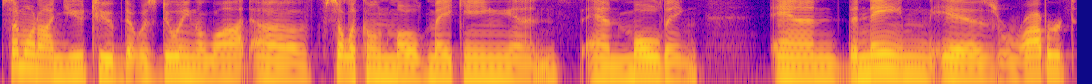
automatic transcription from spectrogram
someone on YouTube that was doing a lot of silicone mold making and and molding, and the name is Robert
